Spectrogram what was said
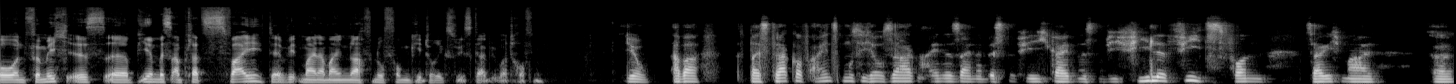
Und für mich ist äh, BMS am Platz zwei, der wird meiner Meinung nach nur vom Getorix Resculpt übertroffen. Jo, aber bei Strakov 1 muss ich auch sagen, eine seiner besten Fähigkeiten ist, wie viele Feeds von, sage ich mal, äh,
